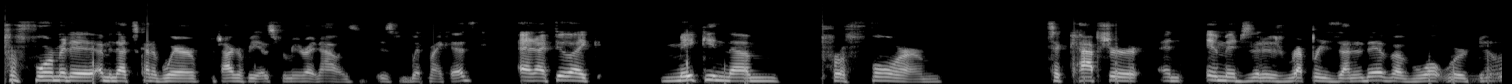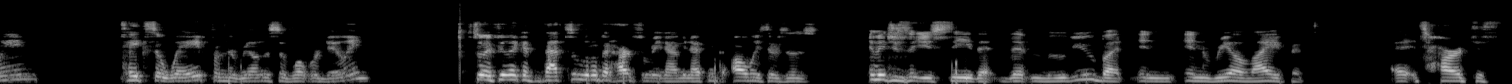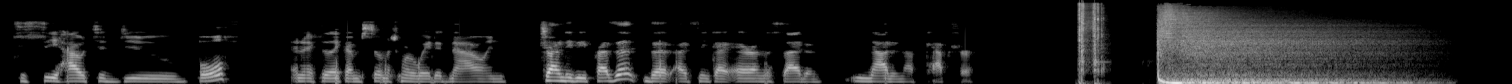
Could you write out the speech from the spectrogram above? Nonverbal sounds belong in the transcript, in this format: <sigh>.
performative. I mean, that's kind of where photography is for me right now is, is with my kids. And I feel like making them perform to capture an image that is representative of what we're doing takes away from the realness of what we're doing. So I feel like that's a little bit hard for me now. I mean, I think always there's those images that you see that that move you, but in in real life, it's it's hard to to see how to do both. And I feel like I'm so much more weighted now in trying to be present that I think I err on the side of not enough capture.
